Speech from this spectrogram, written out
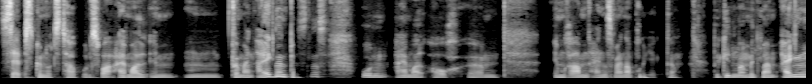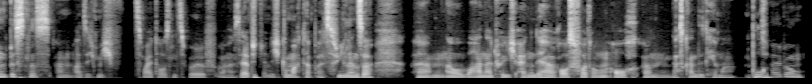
selbst genutzt habe. Und zwar einmal im, mm, für meinen eigenen Business und einmal auch ähm, im Rahmen eines meiner Projekte. Beginnen wir mit meinem eigenen Business, ähm, als ich mich 2012 äh, selbstständig gemacht habe als Freelancer, ähm, aber war natürlich eine der Herausforderungen auch ähm, das ganze Thema Buchhaltung.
